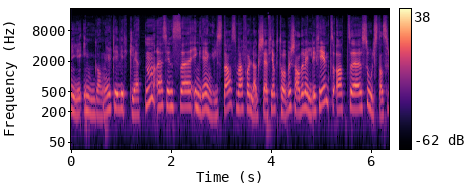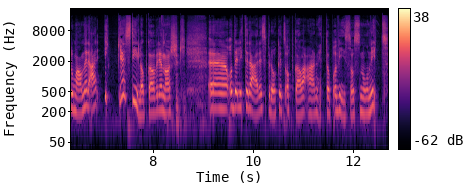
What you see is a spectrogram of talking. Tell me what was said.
nye innganger til virkeligheten. Og jeg syns uh, Ingrid Engelstad, som er forlagssjef i Oktober, sa det veldig fint. At Solstads romaner er ikke stiloppgaver i norsk. og det litterære språkets oppgave er nettopp å vise oss noe nytt.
